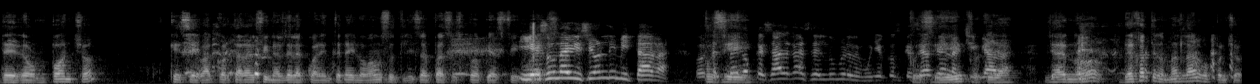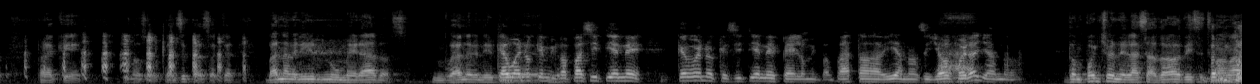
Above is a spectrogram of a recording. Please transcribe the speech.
de Don Poncho que se va a cortar al final de la cuarentena y lo vamos a utilizar para sus propias Y figuras. es una edición limitada. O Pues sea, sí. espero que salga es el número de muñecos que Pues se sí, hace a la chingada. ya, ya no, déjatelo más largo, Poncho, para que nos alcance para sacar. Van a venir numerados, van a venir Qué bueno que mi papá sí tiene, qué bueno que sí tiene pelo, mi papá todavía, no, si yo Ah. fuera ya no. Don Poncho en el asador, dice tu Don mamá,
